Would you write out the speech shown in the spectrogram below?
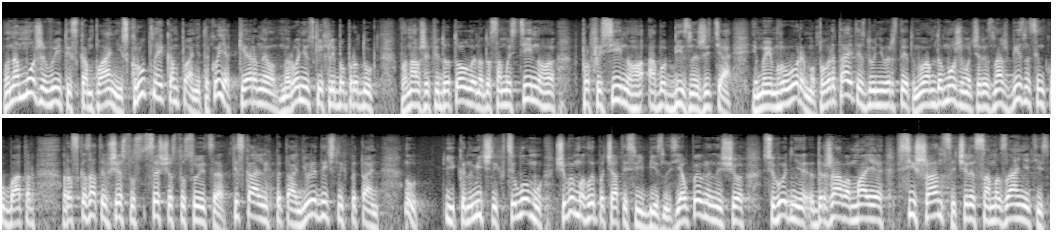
вона може вийти з компанії, з крупної компанії, такої як Кернел, Миронівський хлібопродукт. Вона вже підготовлена до самостійного, професійного або бізнес-життя. І ми їм говоримо: повертайтесь до університету, ми вам доможемо через наш бізнес-інкубатор розказати все, все, що стосується фіскальних питань, юридичних питань. Ну, і економічних в цілому, щоб ви могли почати свій бізнес. Я впевнений, що сьогодні держава має всі шанси через самозайнятість,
